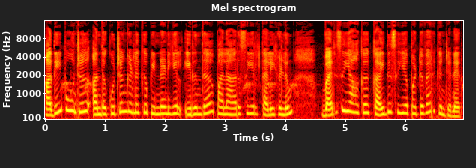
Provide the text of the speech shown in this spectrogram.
அதேபோன்று அந்த குற்றங்களுக்கு பின்னணியில் இருந்த பல அரசியல் தலைகளும் வரிசையாக கைது செய்யப்பட்டு வருகின்றனர்.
